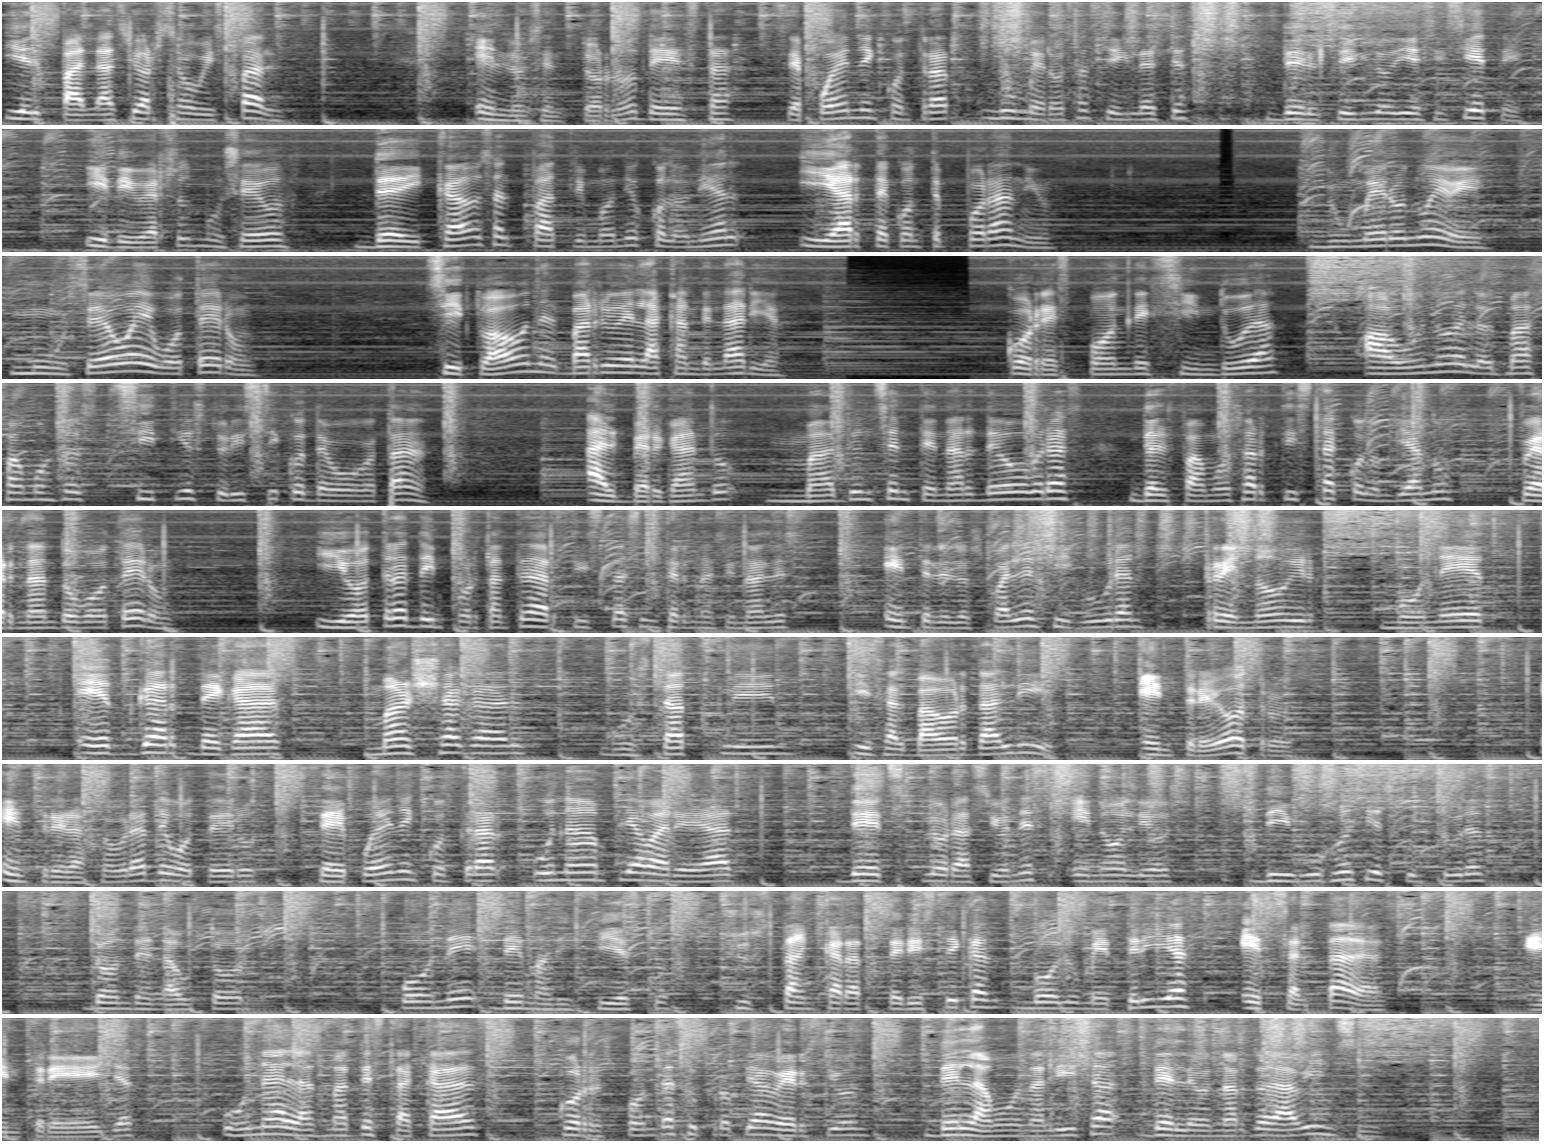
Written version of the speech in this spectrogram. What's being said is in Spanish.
y el Palacio Arzobispal. En los entornos de esta se pueden encontrar numerosas iglesias del siglo XVII y diversos museos dedicados al patrimonio colonial y arte contemporáneo. Número 9. Museo de Botero. Situado en el barrio de La Candelaria. Corresponde sin duda a uno de los más famosos sitios turísticos de Bogotá, albergando más de un centenar de obras del famoso artista colombiano Fernando Botero y otras de importantes artistas internacionales, entre los cuales figuran Renoir, Monet, Edgar Degas, Marc Chagall, Gustave Klein y Salvador Dalí, entre otros. Entre las obras de Botero se pueden encontrar una amplia variedad de exploraciones en óleos, dibujos y esculturas donde el autor pone de manifiesto sus tan características volumetrías exaltadas. Entre ellas, una de las más destacadas corresponde a su propia versión de la Mona Lisa de Leonardo da Vinci,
